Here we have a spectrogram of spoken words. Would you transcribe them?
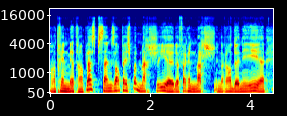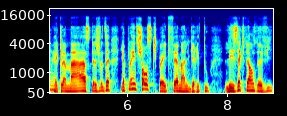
en train de mettre en place, puis ça ne nous empêche pas de marcher, euh, de faire une marche, une randonnée euh, Oui. avec le masque. Je veux dire, il y a plein de choses qui peuvent être faites malgré tout. Les expériences de vie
